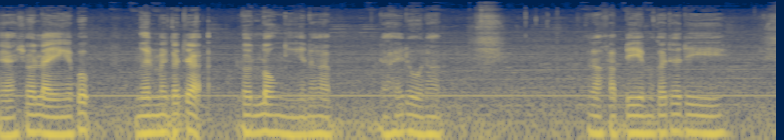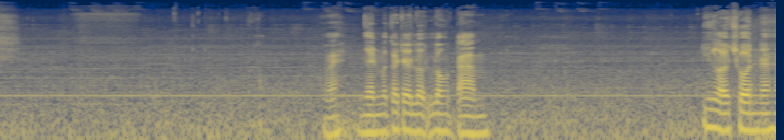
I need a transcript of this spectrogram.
เนี่ยชนอะไรอย่างเงี้ยปุ๊บเงินมันก็จะลดลงอย่างเงี้ยนะครับเดี๋ยวให้ดูนะครับเราขับดีมันก็จะดีเห็นไหมเงินมันก็จะลดลงตาม ยิ่งเราชนนะ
